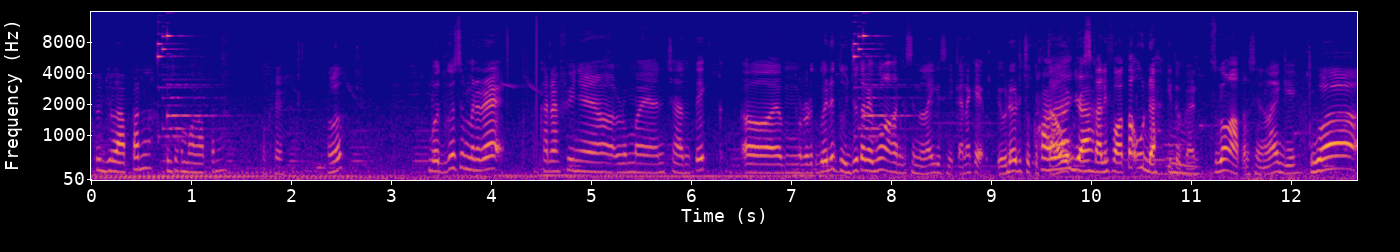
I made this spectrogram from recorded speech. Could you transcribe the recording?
78 lah, 7,8 lah. Oke. Lu? buat gue sebenarnya karena view-nya lumayan cantik, eh, menurut gue ini tujuh tapi gue gak akan ke sini lagi sih karena kayak ya udah udah cukup tahu aja. sekali foto udah gitu kan. Terus gue gak ke sini lagi. Gua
